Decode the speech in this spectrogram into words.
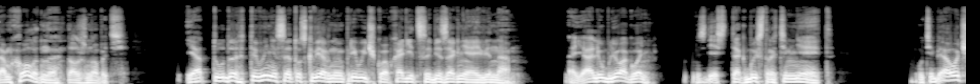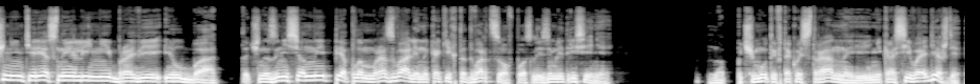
Там холодно, должно быть. И оттуда ты вынес эту скверную привычку обходиться без огня и вина. А я люблю огонь. Здесь так быстро темнеет. У тебя очень интересные линии бровей и лба, точно занесенные пеплом развалины каких-то дворцов после землетрясения. Но почему ты в такой странной и некрасивой одежде?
